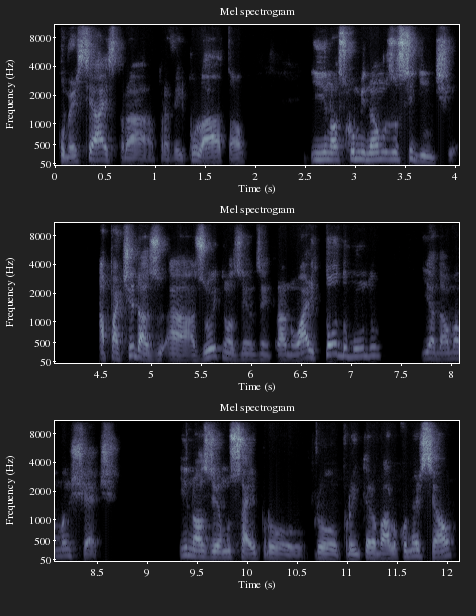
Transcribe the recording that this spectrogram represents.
comerciais para veicular tal. E nós combinamos o seguinte: a partir das às 8 nós íamos entrar no ar e todo mundo ia dar uma manchete e nós íamos sair para o intervalo comercial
